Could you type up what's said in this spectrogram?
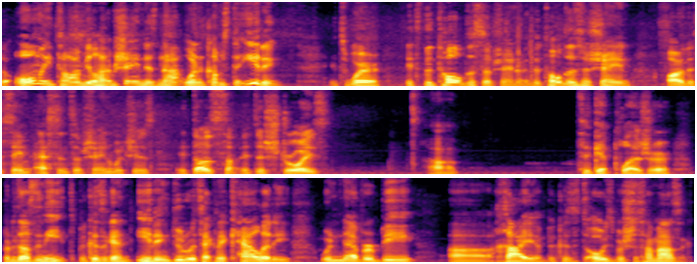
the only time you'll have Shane is not when it comes to eating. It's where it's the toldus of Shane. Right? The toldus of Shane are the same essence of Shane, which is it does it destroys uh, to get pleasure, but it doesn't eat because again, eating due to a technicality would never be chayiv because it's always b'shus hamazik.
